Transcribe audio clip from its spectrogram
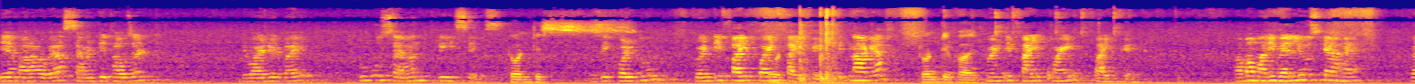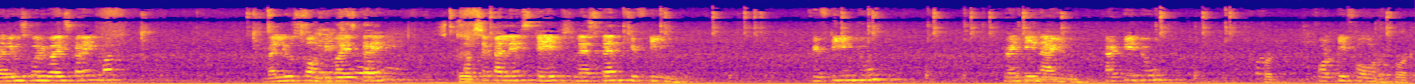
ये हमारा हो गया seventy thousand divided by two seven three six twenty is equal to twenty five point five eight कितना आ गया? Twenty five twenty five point five eight अब हमारी वैल्यूज़ क्या है? वैल्यूज़ को रिवाइज करें एक बार। वैल्यूज़ को हम रिवाइज करें। सबसे पहले stage less than 15 15 two 29 32 44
